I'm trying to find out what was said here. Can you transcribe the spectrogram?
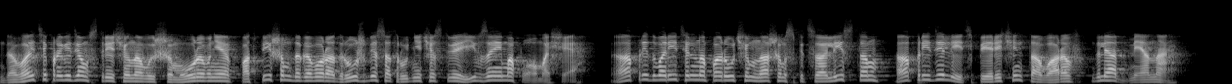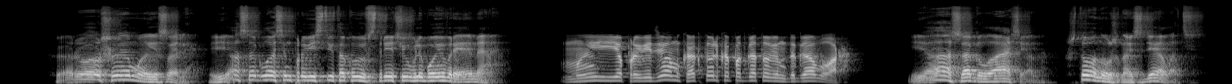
Давайте проведем встречу на высшем уровне, подпишем договор о дружбе, сотрудничестве и взаимопомощи. А предварительно поручим нашим специалистам определить перечень товаров для обмена. Хорошая мысль. Я согласен провести такую встречу в любое время. Мы ее проведем, как только подготовим договор. Я согласен. Что нужно сделать?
